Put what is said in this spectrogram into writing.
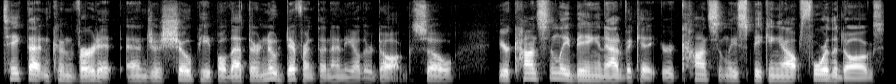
take that and convert it and just show people that they're no different than any other dog. So you're constantly being an advocate, you're constantly speaking out for the dogs,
